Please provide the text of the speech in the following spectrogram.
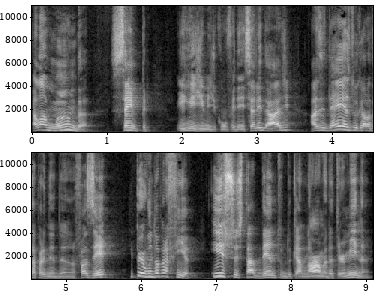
ela manda sempre em regime de confidencialidade as ideias do que ela está pretendendo fazer e pergunta para a FIA: isso está dentro do que a norma determina?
